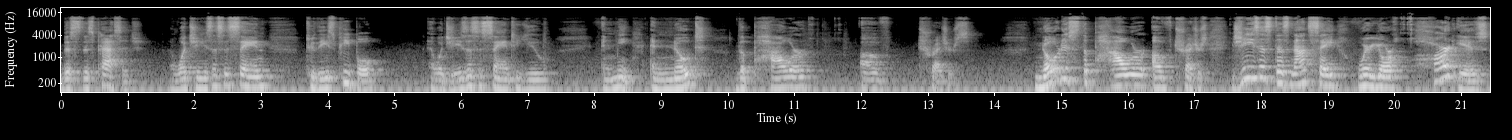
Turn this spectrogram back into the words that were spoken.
this, this passage, and what Jesus is saying to these people, and what Jesus is saying to you and me. And note the power of treasures. Notice the power of treasures. Jesus does not say where your heart is,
